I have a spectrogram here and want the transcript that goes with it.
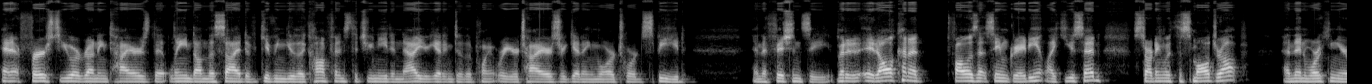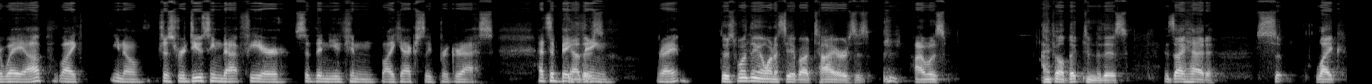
And at first you were running tires that leaned on the side of giving you the confidence that you need, and now you're getting to the point where your tires are getting more towards speed and efficiency. But it, it all kind of follows that same gradient, like you said, starting with the small drop and then working your way up, like you know, just reducing that fear, so then you can like actually progress. That's a big yeah, thing, right? There's one thing I want to say about tires is I was I fell victim to this is I had so, like,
